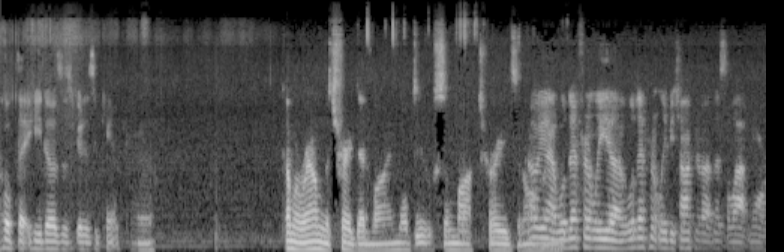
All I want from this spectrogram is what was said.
hope that he does as good as he can. Yeah. Come around the trade deadline, we'll do some mock trades and all. Oh yeah, that. we'll definitely uh, we'll definitely be talking about this a lot more.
